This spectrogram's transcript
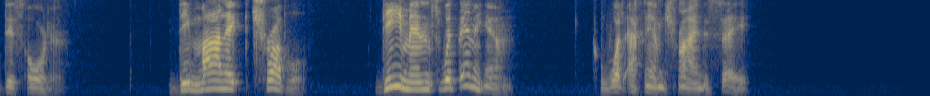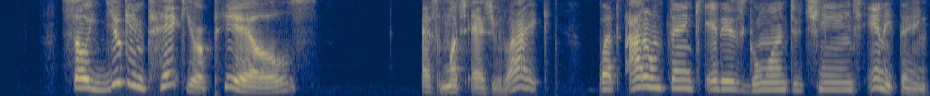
disorder, demonic trouble, demons within him. What I am trying to say. So you can take your pills as much as you like, but I don't think it is going to change anything.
